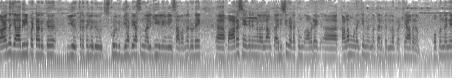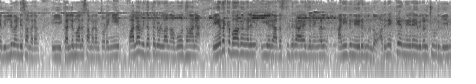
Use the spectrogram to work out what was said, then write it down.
താഴ്ന്ന ജാതിയിൽപ്പെട്ടവർക്ക് ഈ ഇത്തരത്തിലൊരു സ്കൂൾ വിദ്യാഭ്യാസം നൽകിയില്ലെങ്കിൽ സവർണരുടെ പാഠശേഖരങ്ങളെല്ലാം തരിച്ചു കിടക്കും. അവിടെ കളമുളയ്ക്കും എന്ന തരത്തിലുള്ള പ്രഖ്യാപനം. ഒപ്പം തന്നെ വില്ലുവണ്ടി സമരം ഈ കല്ലുമാല സമരം തുടങ്ങി പല വിധത്തിലുള്ള നവോത്ഥാന ഏതൊക്കെ ഭാഗങ്ങളിൽ ഈ ഒരു അധസ്ഥിതരായ ജനങ്ങൾ അനീതി നേരിടുന്നുണ്ടോ? അതിനൊക്കെ നേരെ വിരൽ ചൂണ്ടുകയും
